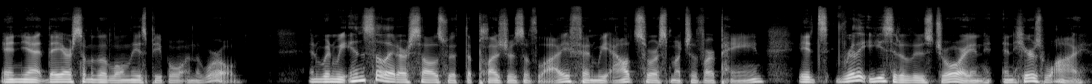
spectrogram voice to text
and yet they are some of the loneliest people in the world. And when we insulate ourselves with the pleasures of life and we outsource much of our pain, it's really easy to lose joy. And, and here's why.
